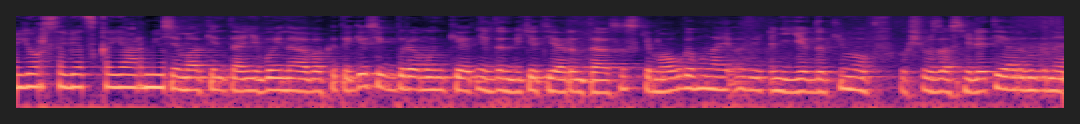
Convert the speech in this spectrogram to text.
майор Советской Армии. Семакин тани война вакытыгес ик бурамынке нилден битет ярын тасыз кема угамына они Евдокимов шурзас нилет ярын гына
